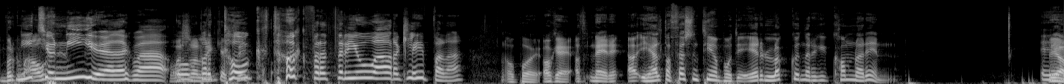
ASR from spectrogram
mörgum ár. 99 eða eitthvað og bara tók, tók bara þrjú ára hana. Oh boy, ok, nei, ég held að þessum tímapunkti eru löggunar ekki komnar inn? Uh, já,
